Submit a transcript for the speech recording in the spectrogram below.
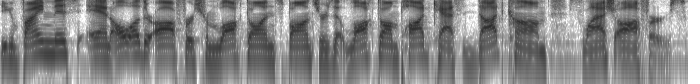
you can find this and all other offers from Locked On sponsors at lockedonpodcast.com slash offers.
